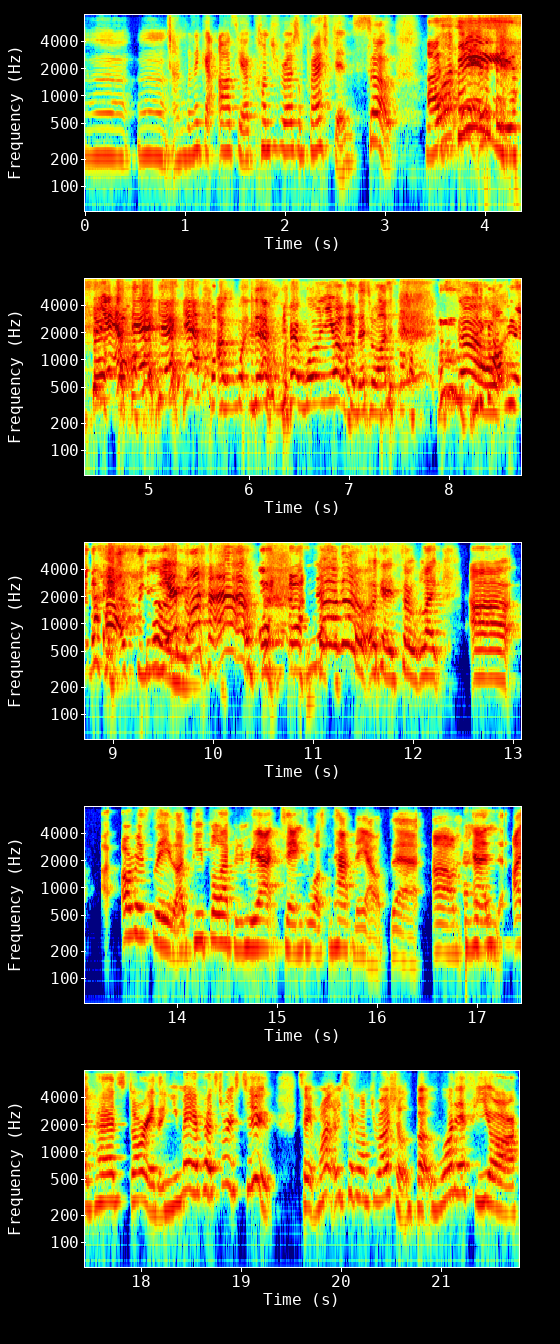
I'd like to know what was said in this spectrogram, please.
Mm-hmm. I'm going to ask you a controversial question. So, I see. Is, yeah, yeah, yeah, yeah. I'm, I'm warming you up for this one. So, yes, I have. No, no. Okay, so like, uh, obviously like people have been reacting to what's been happening out there um, mm-hmm. and i've heard stories and you may have heard stories too so it might not be so controversial but what if you're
